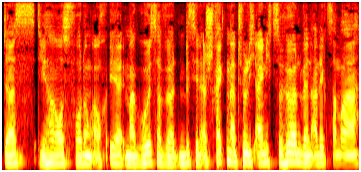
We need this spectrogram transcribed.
dass die Herausforderung auch eher immer größer wird. Ein bisschen erschreckend natürlich eigentlich zu hören, wenn Alexandra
